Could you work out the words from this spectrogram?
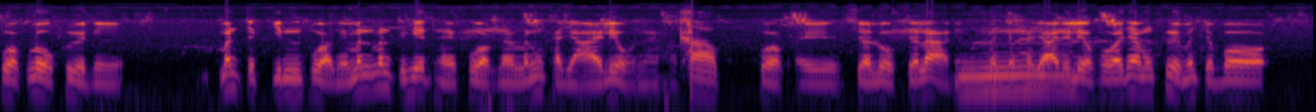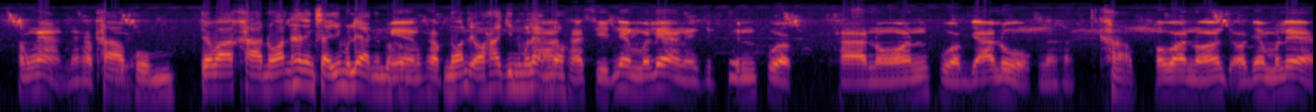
พวกโรคพืชนี่มันจะกินพวกนี่มันมันจะเฮ็ดให้พวกนั้นมันขยายเร็วนะครับ ครับ พวกไอ้เชื้อโรคเชื้อรานี่อืม มันจะขยายได้เร็วเพราะว่ายามมันคืนมันจะบ่ ทำงานนะครับครับผม แต่ว่าขานอนเขายังใส่อยู่มื้อแรงกันบ่แม่นครับนอนจะเอาหากินมื้อแรงเนาะถ้าฉีดยามมื้อแลงเนี่ยจะเป็นพวกขานอนพวกยาโรคนะครับ ครับ เพราะว่านอนจะออกยามมื้อแลง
